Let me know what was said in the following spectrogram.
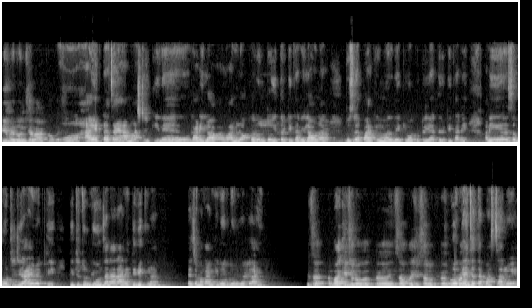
टीम आहे दोन चार आठ लोकांची अं, हा एकटाच आहे हा मास्टर कीने गाडी लॉक अनलॉक करून तो इतर ठिकाणी लावणार दुसऱ्या पार्किंगमध्ये किंवा कुठल्या तरी ठिकाणी. आणि समोरची जी आहे व्यक्ती ती तिथून घेऊन जाणार आणि ती विकणार. त्याच्या मग आणखीन एक दोन लोक आहेत. बाकीचे लोक चौकशी चालू तो कुठपर्यंत? त्यांचा तपास चालू आहे.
